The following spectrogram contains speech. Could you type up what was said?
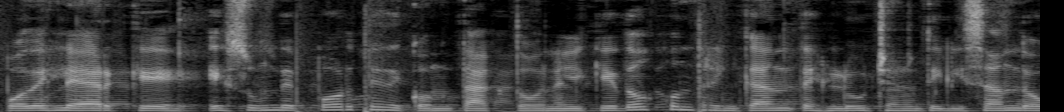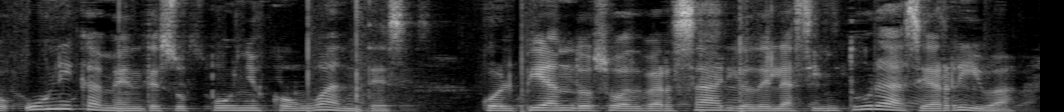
podés leer que es un deporte de contacto en el que dos contrincantes luchan utilizando únicamente sus puños con guantes, golpeando a su adversario de la cintura hacia arriba,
